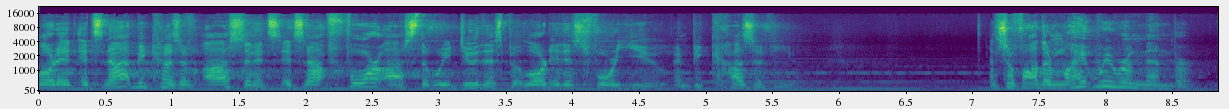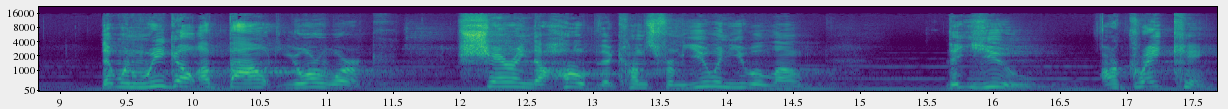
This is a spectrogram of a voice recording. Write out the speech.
Lord, it, it's not because of us and it's, it's not for us that we do this, but Lord, it is for you and because of you. And so, Father, might we remember that when we go about your work, sharing the hope that comes from you and you alone, that you, our great King,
